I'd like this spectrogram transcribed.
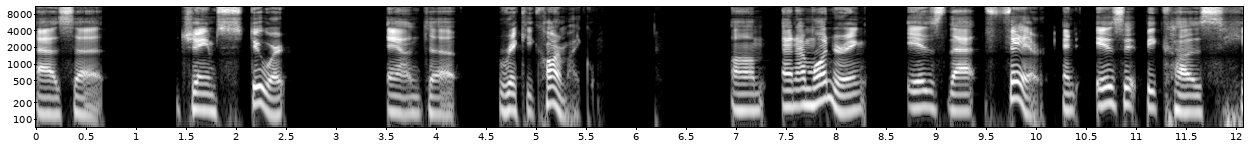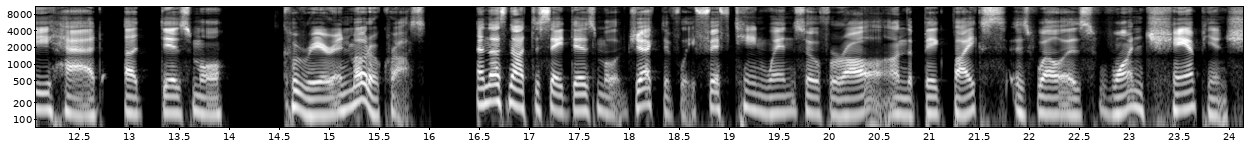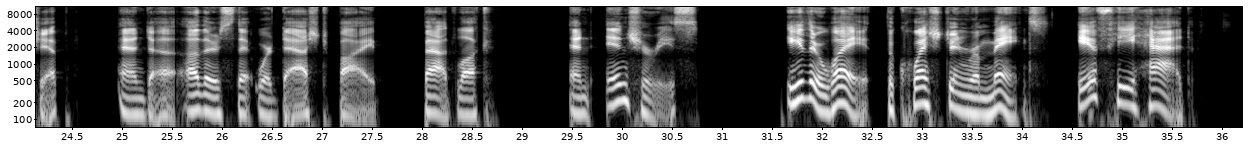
as uh, James Stewart and uh, Ricky Carmichael. Um, and I'm wondering, is that fair? And is it because he had a dismal career in motocross? And that's not to say dismal objectively. 15 wins overall on the big bikes, as well as one championship and uh, others that were dashed by bad luck and injuries. Either way, the question remains if he had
